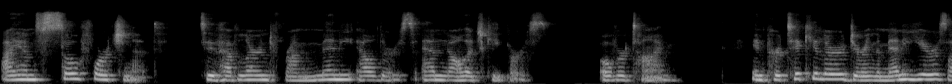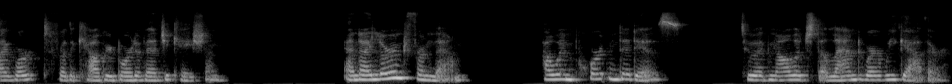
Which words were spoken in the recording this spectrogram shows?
I am so fortunate to have learned from many elders and knowledge keepers over time, in particular during the many years I worked for the Calgary Board of Education. And I learned from them how important it is to acknowledge the land where we gather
